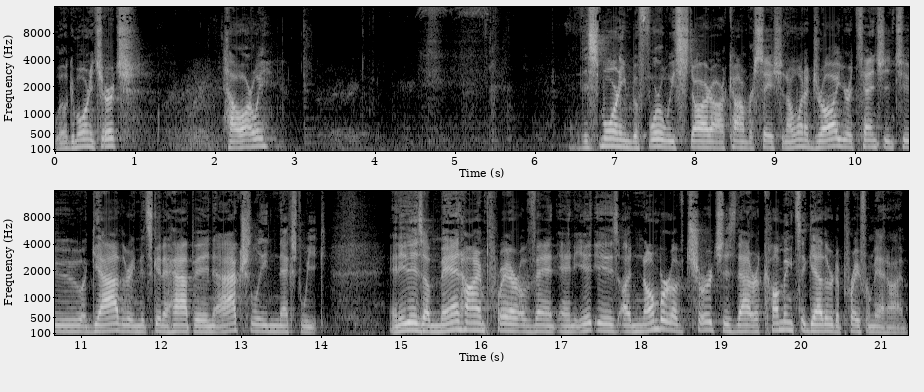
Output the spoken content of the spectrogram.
Well, good morning, church. How are we? This morning, before we start our conversation, I want to draw your attention to a gathering that's going to happen actually next week. And it is a Manheim prayer event, and it is a number of churches that are coming together to pray for Manheim.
